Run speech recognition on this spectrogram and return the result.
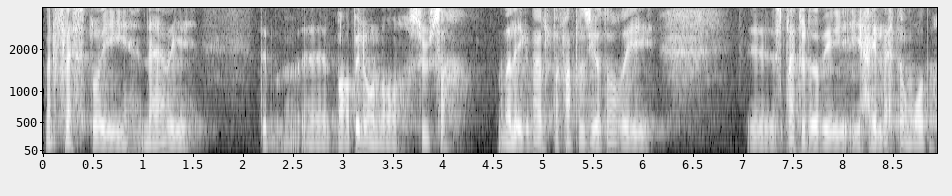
men flest da i, nær i det, eh, Babylon og Susa. Men allikevel, det fantes jøder i, eh, spredt utover i, i hele dette området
